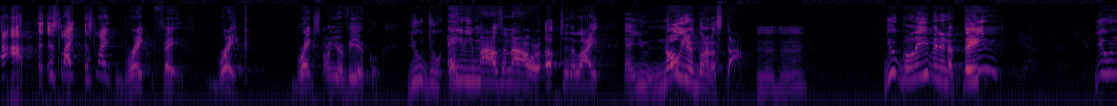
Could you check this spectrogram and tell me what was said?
I, I, it's like it's like brake faith. Brake. Brakes on your vehicle. You do 80 miles an hour up to the light and you know you're gonna stop. Mm-hmm. You believing in a thing, you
